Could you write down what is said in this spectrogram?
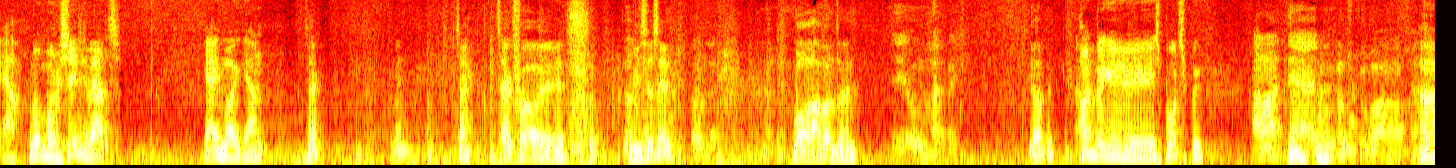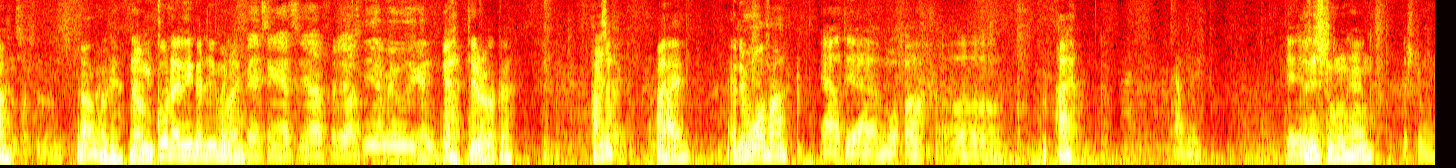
Ja. Må, må vi se dit værelse? Ja, I må I gerne. Tak. Men. Tak. Tak for øh, at vise os ind. Hvor arbejder du henne? Det er Unge Holbæk. Jobbe? Holbæk øh, Sportsby? Nej, nej, det er en ungdomsklub og Ah. Ja, okay. okay. Nå, men god dag, vi kan lige med. Men jeg tænker, at jeg følger også lige med ud igen. Ja, det kan du godt gøre. Hej så. Hej. Hej. Er det mor og far? Ja, det er morfar. Og Hej. det Er det stuen herinde? Det er stuen,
